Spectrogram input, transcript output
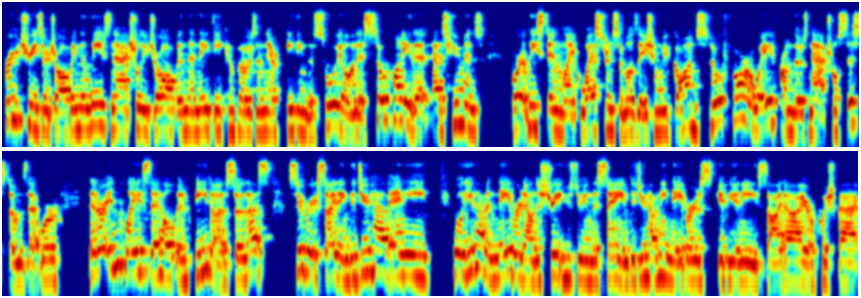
fruit trees are dropping, the leaves naturally drop and then they decompose and they're feeding the soil. And it's so funny that as humans or at least in like Western civilization, we've gone so far away from those natural systems that were that are in place to help and feed us. So that's super exciting. Did you have any? Well, you have a neighbor down the street who's doing the same. Did you have any neighbors give you any side eye or pushback?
